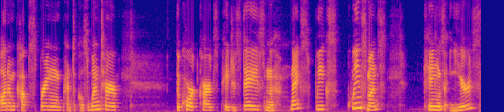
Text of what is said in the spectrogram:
Autumn, Cups, Spring, Pentacles, Winter. The Court cards, Pages, Days, Knights, Weeks, Queen's Months, King's Years.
